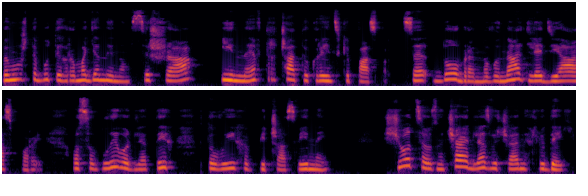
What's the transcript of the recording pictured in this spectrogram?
ви можете бути громадянином США і не втрачати український паспорт. Це добра новина для діаспори, особливо для тих, хто виїхав під час війни. Що це означає для звичайних людей?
